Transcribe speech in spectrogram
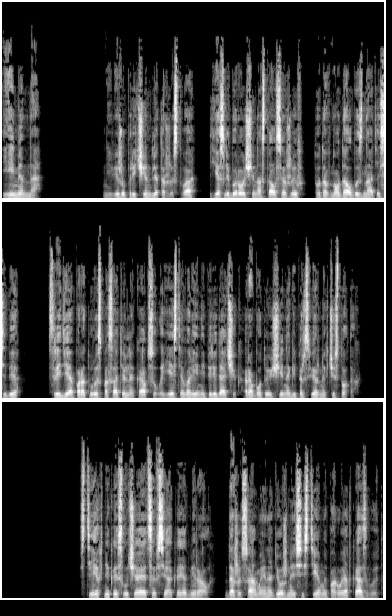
Именно. Не вижу причин для торжества. Если бы Рощин остался жив, то давно дал бы знать о себе. Среди аппаратуры спасательной капсулы есть аварийный передатчик, работающий на гиперсферных частотах. С техникой случается всякое, адмирал. Даже самые надежные системы порой отказывают.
